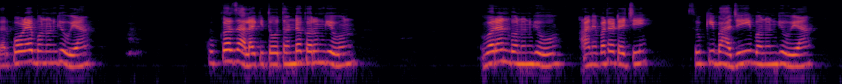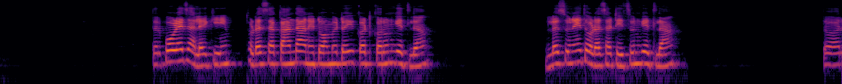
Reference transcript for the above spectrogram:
तर पोळ्या बनवून घेऊया. कुकर झाला की तो थंड करून घेऊन वरण बनवून घेऊ आणि बटाट्याची सुकी भाजीही बनवून घेऊया. तर पोळ्या झाल्या की थोडासा कांदा आणि टोमॅटोही कट करून घेतलं. लसूणही थोडासा ठेचून घेतला. तर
